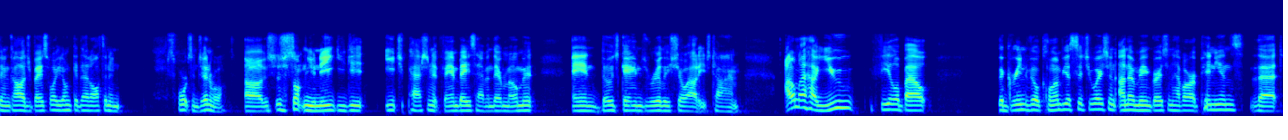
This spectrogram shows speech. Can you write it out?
in college baseball. You don't get that often in sports in general. Uh, it's just something unique. You get each passionate fan base having their moment, and those games really show out each time. I don't know how you feel about the Greenville Columbia situation. I know me and Grayson have our opinions that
